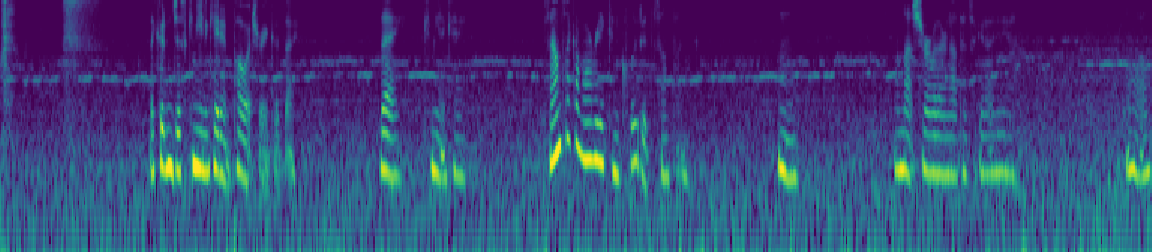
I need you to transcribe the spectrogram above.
they couldn't just communicate in poetry, could they? They communicate. Sounds like I've already concluded something. Hmm. I'm not sure whether or not that's a good idea. Oh well.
